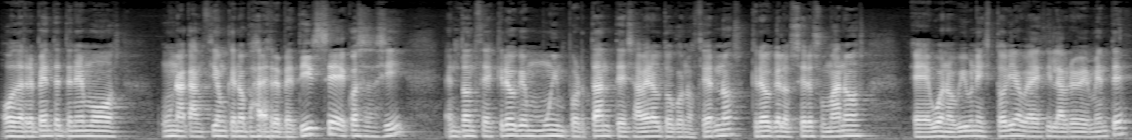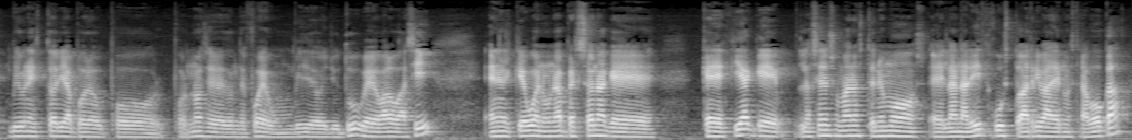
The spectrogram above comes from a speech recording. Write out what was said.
o de repente tenemos una canción que no para de repetirse, cosas así. Entonces creo que es muy importante saber autoconocernos. Creo que los seres humanos, eh, bueno, vi una historia, voy a decirla brevemente, vi una historia por, por, por no sé dónde fue, un vídeo de YouTube o algo así, en el que, bueno, una persona que, que decía que los seres humanos tenemos eh, la nariz justo arriba de nuestra boca,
